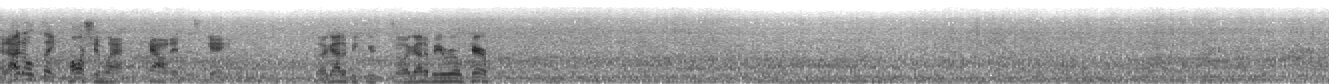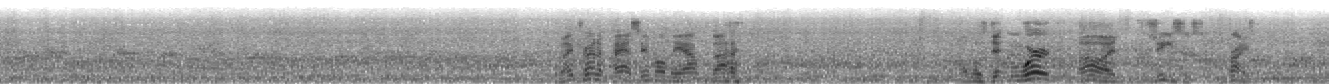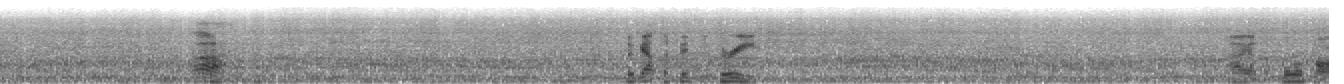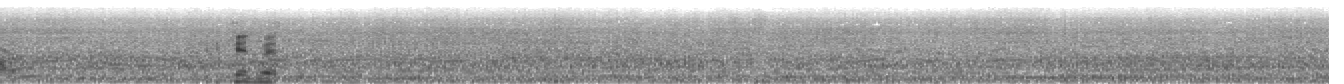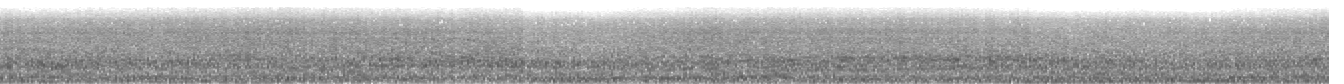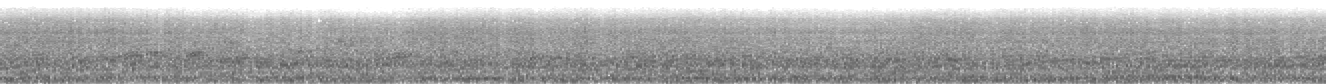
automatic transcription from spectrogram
And I don't think caution laps count in this game. So I gotta be so I gotta be real careful. Am I trying to pass him on the outside? Almost didn't work. Oh, Jesus Christ. Ah. Took out the 53. I got the four car to contend with.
